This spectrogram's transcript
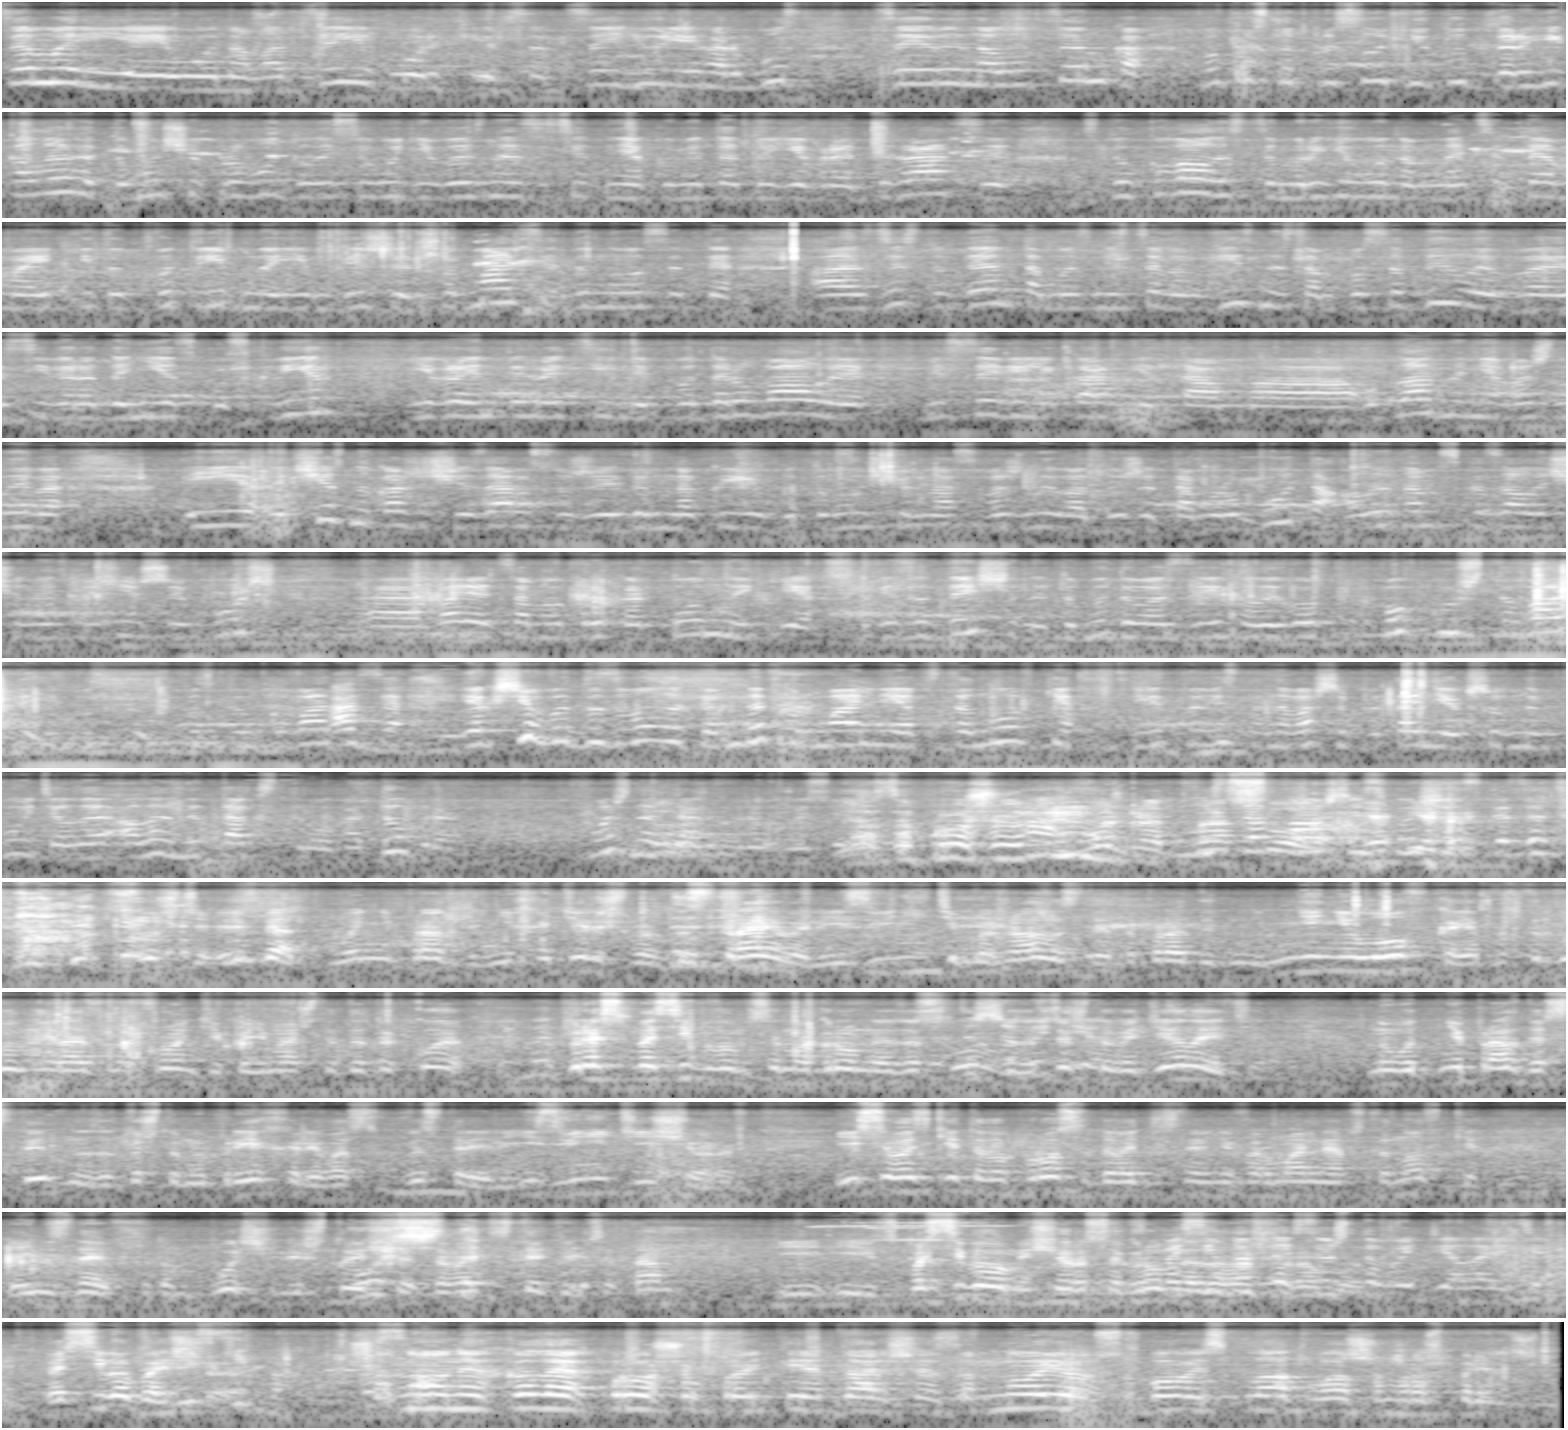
Це Марія Іонова, це Єгор Фірса, це Юрій Гарбуз, це Ірина Луценка. Ми просто присутні тут, дорогі колеги, тому що проводили сьогодні виїзне засідання комітету євроінтеграції, спілкувалися з цим регіоном на ці теми, які тут потрібно їм більше інформації доносити. Зі студентами, з місцевим бізнесом посадили в Сєвєродонецьку сквір євроінтеграційний, подарували місцевій лікарні там обладнання важливе. І чесно кажучи, зараз вже йдемо на Київ, тому що в нас важлива дуже там робота, але нам сказали, що найсмачніший борщ е, варять саме прикордонники із Одещини, то ми до вас заїхали його покуштувати і поспілкуватися, якщо ви дозволите, в неформальній обстановці і відповісти на ваше питання, якщо вони будуть, але, але не так строго. Добре? Можна так зробити? Я запрошую. Можно два слова? Я- я-. Слушайте, ребят, мы не правда не хотели, чтобы вас застраивали. Извините, пожалуйста, это правда мне неловко. Я просто был не раз на фронте, понимаю, что это такое. Во-первых, спасибо вам всем огромное за службу, что за все, что вы делаете. Ну вот мне правда стыдно за то, что мы приехали, вас выстроили. Извините еще раз. Если у вас какие-то вопросы, давайте с нами в неформальной обстановке. Я не знаю, что там борщ или что Борщ. еще. Давайте встретимся там. И, и спасибо вам еще раз огромное Спасибо за за вашу все, работу. что вы делаете. Спасибо большое. Спасибо. Шановних колег, прошу пройти далі за мною. Особовий склад в вашому розпорядженні.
